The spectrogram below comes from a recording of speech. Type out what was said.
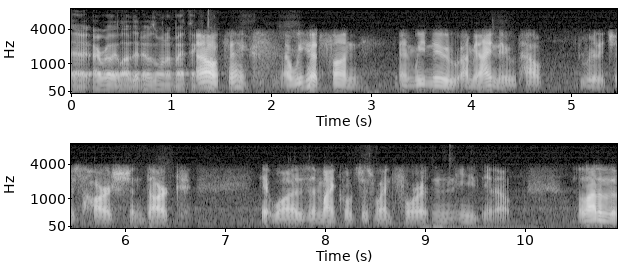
I really loved it. It was one of my things. Oh, thanks. Uh, we had fun, and we knew. I mean, I knew how really just harsh and dark it was, and Michael just went for it. And he, you know, a lot of the.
